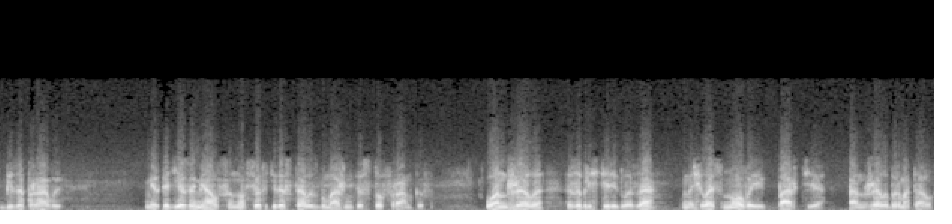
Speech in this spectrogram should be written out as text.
без оправы. Меркадье замялся, но все-таки достал из бумажника сто франков. У Анжела заблестели глаза, началась новая партия. Анжела бормотал.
